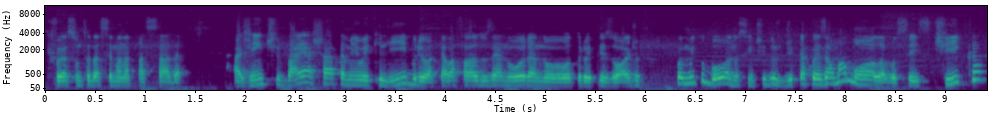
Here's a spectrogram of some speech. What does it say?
que foi o assunto da semana passada, a gente vai achar também o equilíbrio. Aquela fala do Zenora no outro episódio foi muito boa, no sentido de que a coisa é uma mola. Você estica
